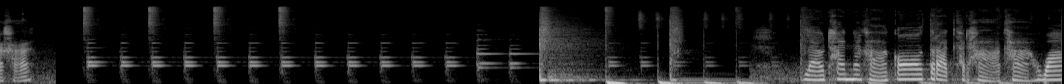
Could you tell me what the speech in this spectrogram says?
นะคะแล้วท่านนะคะก็ตรัสคาถาค่ะว่า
